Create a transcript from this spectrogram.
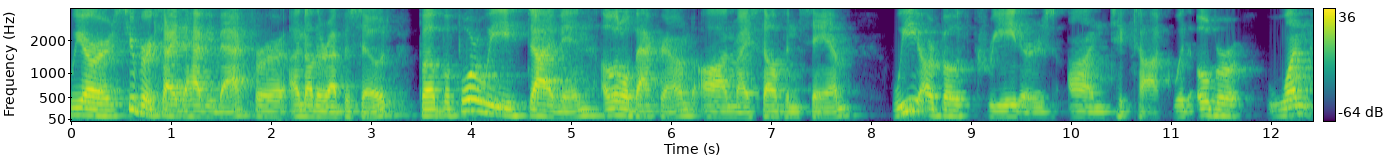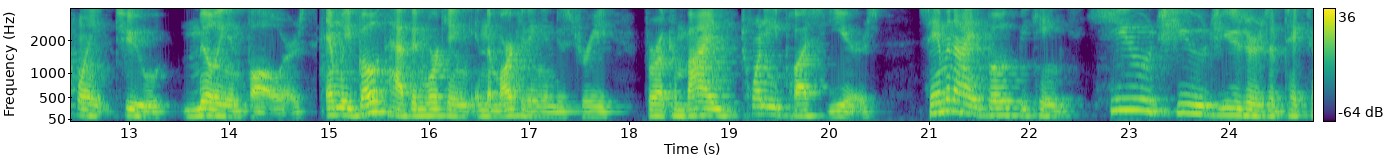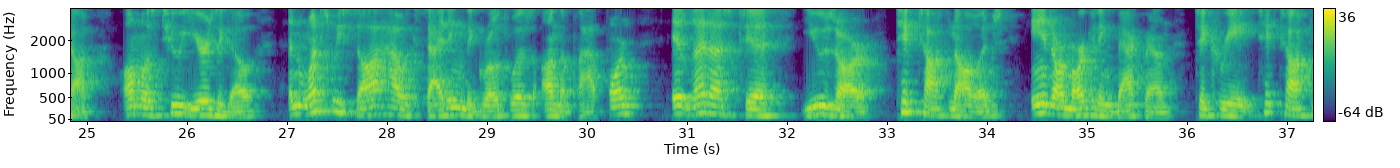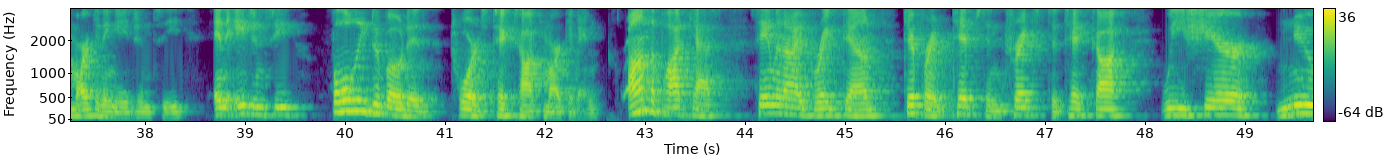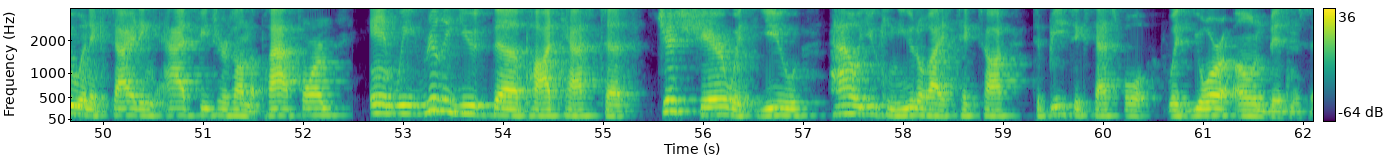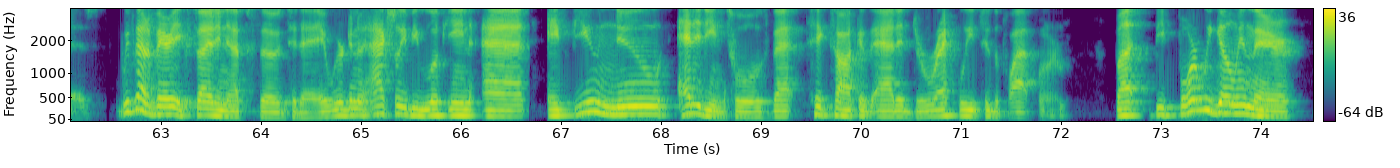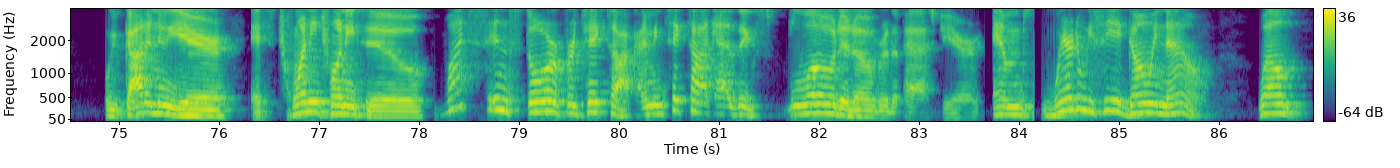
We are super excited to have you back for another episode. But before we dive in, a little background on myself and Sam. We are both creators on TikTok with over 1.2 million followers, and we both have been working in the marketing industry for a combined 20 plus years. Sam and I both became huge, huge users of TikTok almost two years ago. And once we saw how exciting the growth was on the platform, it led us to use our TikTok knowledge and our marketing background to create TikTok Marketing Agency, an agency fully devoted towards TikTok marketing. On the podcast, Sam and I break down different tips and tricks to TikTok we share new and exciting ad features on the platform. And we really use the podcast to just share with you how you can utilize TikTok to be successful with your own businesses. We've got a very exciting episode today. We're going to actually be looking at a few new editing tools that TikTok has added directly to the platform. But before we go in there, we've got a new year. It's 2022 what's in store for TikTok? I mean, TikTok has exploded over the past year. And where do we see it going now? Well,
